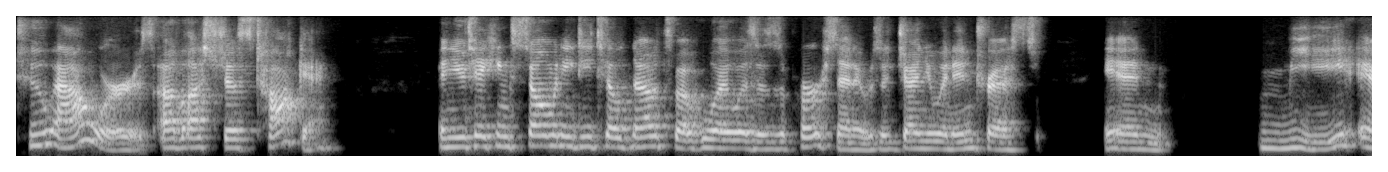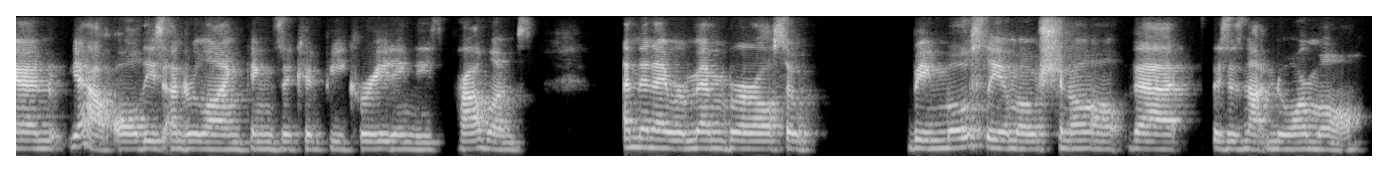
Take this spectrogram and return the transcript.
two hours of us just talking and you taking so many detailed notes about who I was as a person. It was a genuine interest in me and yeah, all these underlying things that could be creating these problems. And then I remember also being mostly emotional that this is not normal.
